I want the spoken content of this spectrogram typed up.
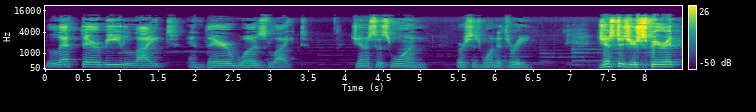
Let there be light, and there was light. Genesis 1, verses 1 to 3. Just as your Spirit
